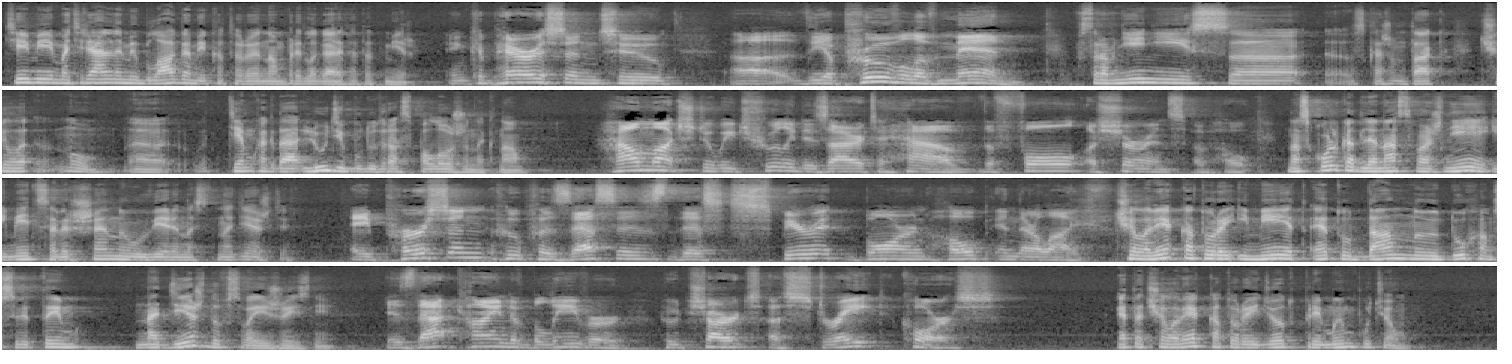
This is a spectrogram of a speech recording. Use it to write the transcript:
теми материальными благами, которые нам предлагает этот мир, in comparison to uh, the approval of men, в сравнении с, э, скажем так, чело- ну, э, тем, когда люди будут расположены к нам. how much do we truly desire to have the full assurance of hope? Насколько для нас важнее иметь совершенную уверенность в надежде? A person who possesses this spirit born hope in their life Человек, который имеет эту данную Духом Святым надежду в своей жизни, is that kind of believer who charts a straight course, это человек, который идет прямым путем,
